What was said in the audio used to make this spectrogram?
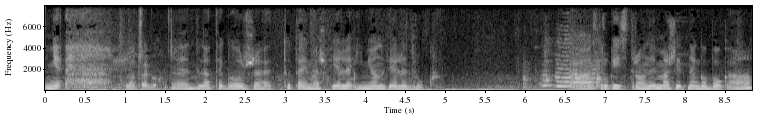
nie, Dlaczego? e, dlatego, że tutaj masz wiele imion, wiele dróg. A z drugiej strony masz jednego Boga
